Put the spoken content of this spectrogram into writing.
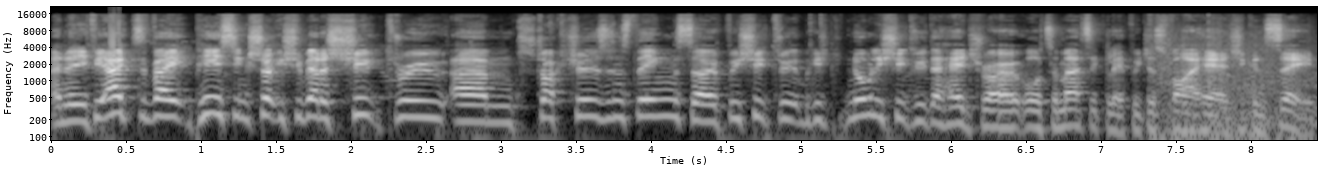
And then if you activate piercing shot, you should be able to shoot through um, structures and things. So if we shoot through, we normally shoot through the hedgerow automatically if we just fire here, as you can see.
